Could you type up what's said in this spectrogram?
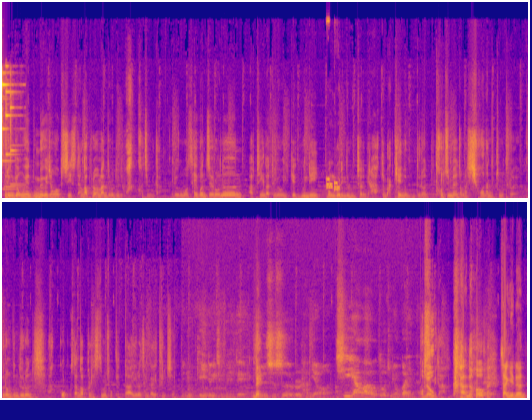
그런 경우에 눈매 교정 없이 쌍꺼풀만 만들어 눈이 확 커집니다. 그리고 뭐 세 번째로는 앞트임 같은 경우 이렇게 눈이 몽골인들 눈처럼 이렇게 막혀 있는 분들은 터주면 정말 시원한 느낌이 들어요. 그런 분들은 아, 꼭 쌍꺼풀 했으면 좋겠다 이런 생각이 들죠. 이좀 개인적인 질문인데 네. 눈 수술을 하면 시야와도 좀 연관이 있나요? 없습니다. 간혹 자기는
